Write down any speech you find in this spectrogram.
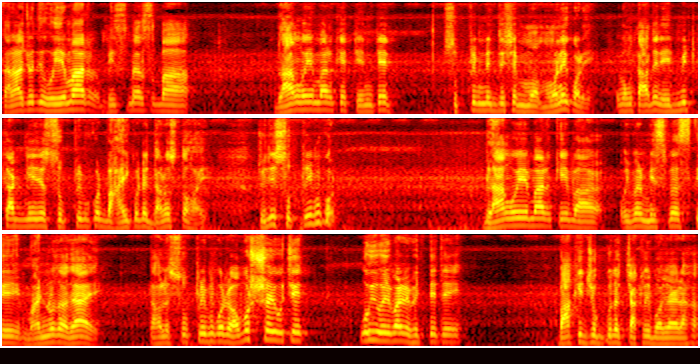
তারা যদি ওএমআর মিসম্যাচ বা ব্লাং ওএমআরকে টেন্টেড সুপ্রিম নির্দেশে মনে করে এবং তাদের এডমিট কার্ড নিয়ে যে সুপ্রিম কোর্ট বা হাইকোর্টের দ্বারস্থ হয়, যদি সুপ্রিম কোর্ট ব্লাং ওয়েমারকে বা ওয়েমার মিসম্যাচকে মান্যতা দেয়, তাহলে সুপ্রিম কোর্টের অবশ্যই উচিত ওই ওয়েমারের ভিত্তিতে বাকি যোগ্যদের চাকরি বজায় রাখা।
